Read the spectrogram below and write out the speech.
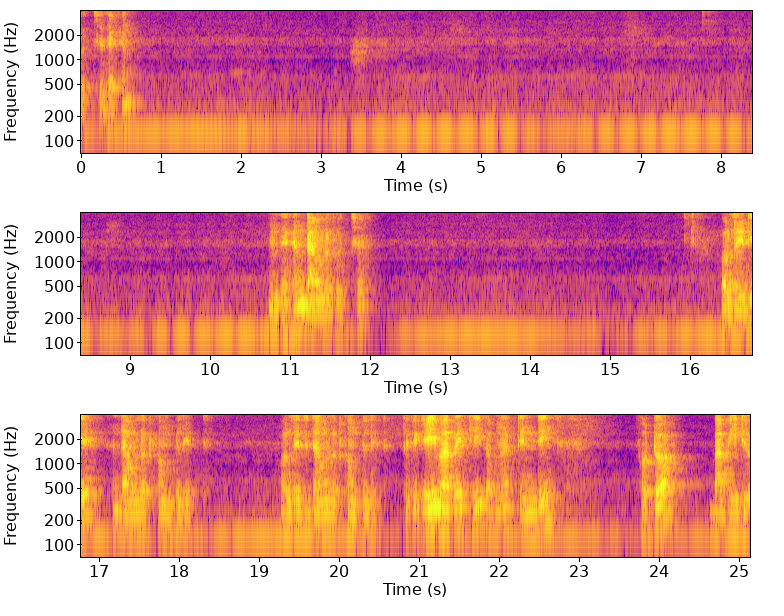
হচ্ছে, দেখেন। দেখেন ডাউনলোড হচ্ছে। Already download complete already download complete তো এইভাবেই ঠিক আপনার ট্রেন্ডিং ফটো বা ভিডিও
